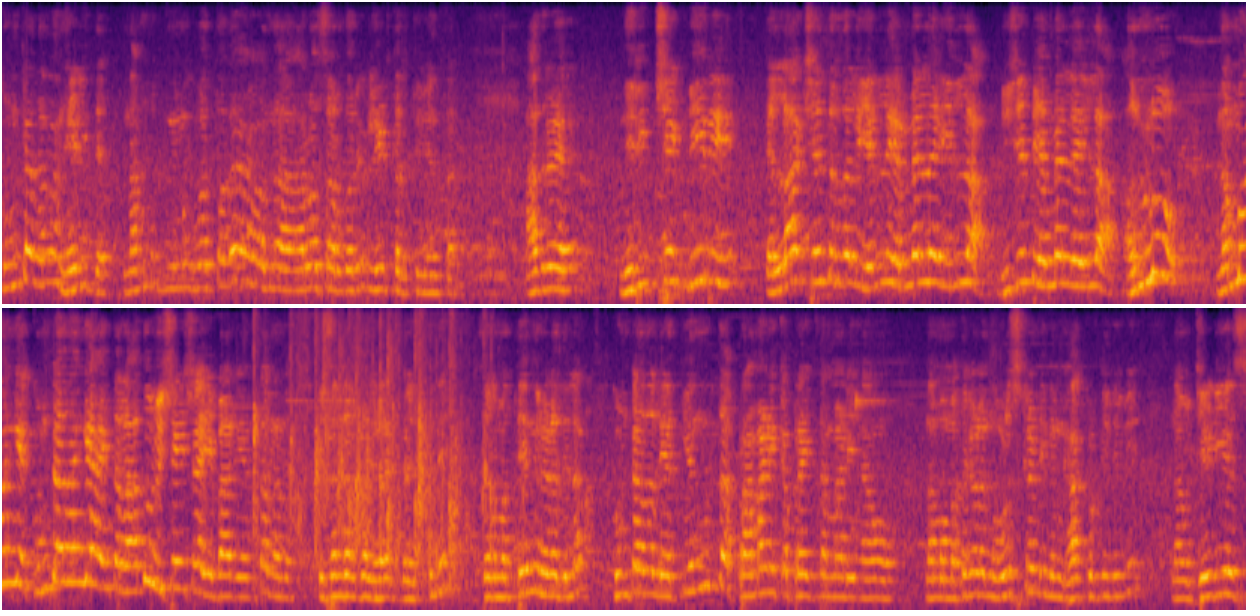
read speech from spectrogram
ಕುಮಟಾದಲ್ಲಿ ನಾನು ಹೇಳಿದ್ದೆ. ನಮ್ದು ನಿಮಗೆ ಗೊತ್ತದ, ಒಂದು ಅರವತ್ತು ಸಾವಿರದವರೆಗೆ ಲೀಡ್ ತರ್ತೀವಿ ಅಂತ. ಆದ್ರೆ ನಿರೀಕ್ಷೆಗೆ ಮೀರಿ ಎಲ್ಲಾ ಕ್ಷೇತ್ರದಲ್ಲಿ ಎಲ್ಲಿ ಎಂ ಎಲ್ ಎ ಇಲ್ಲ, ಬಿಜೆಪಿ ಎಂ ಎಲ್ ಎ ಇಲ್ಲ, ಅಲ್ಲೂ ನಮ್ಮಂಗೆ ಕುಂಟಾದಂಗೆ ಆಯ್ತಲ್ಲ, ಅದು ವಿಶೇಷ ಈ ಬಾರಿ ಅಂತ ನಾನು ಈ ಸಂದರ್ಭದಲ್ಲಿ ಹೇಳಕ್ ಬಯಸ್ತೀನಿ. ಸರ್, ಮತ್ತೇನು ಹೇಳೋದಿಲ್ಲ. ಕುಂಟಾದಲ್ಲಿ ಅತ್ಯಂತ ಪ್ರಾಮಾಣಿಕ ಪ್ರಯತ್ನ ಮಾಡಿ ನಾವು ನಮ್ಮ ಮತಗಳನ್ನು ಉಳಿಸ್ಕೊಂಡು ನಿಮ್ಗೆ ಹಾಕೊಟ್ಟಿದ್ದೀವಿ ನಾವು ಜೆ ಡಿ ಎಸ್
